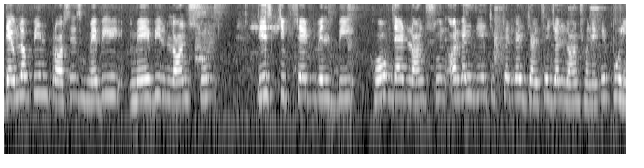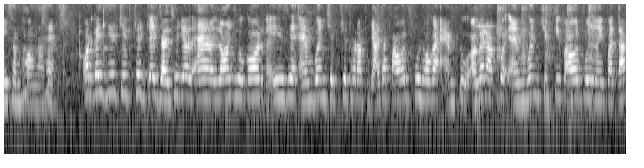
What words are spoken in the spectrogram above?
Developing process may be may be launch soon this chipset will be hope that launch soon और गाइज़ ये चिपसेट गाइज़ जल्द से जल्द लॉन्च होने की पूरी संभावना है। और गाइज़ ये चिपसेट जल्द से जल्द लॉन्च होगा और गाइज़ ये एम वन चिप से थोड़ा ज़्यादा पावरफुल होगा एम टू अगर आपको एम वन चिप की पावरफुल नहीं पता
